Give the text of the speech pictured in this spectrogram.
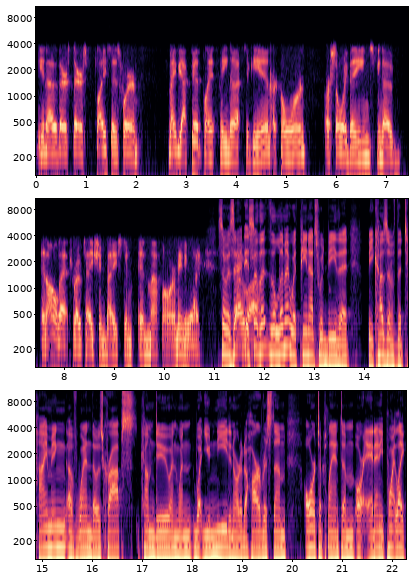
you know there's there's places where maybe I could plant peanuts again or corn or soybeans, you know, and all that's rotation based in in my farm anyway. So is that So, so? uh, the the limit with peanuts would be that because of the timing of when those crops come due and when what you need in order to harvest them or to plant them or at any point like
